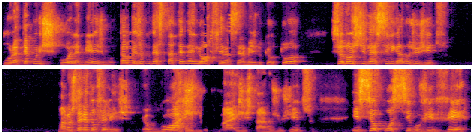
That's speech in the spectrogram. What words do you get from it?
por até por escolha mesmo, talvez eu pudesse estar até melhor financeiramente do que eu estou se eu não estivesse ligado ao jiu-jitsu. Mas não estaria tão feliz. Eu gosto mais de estar no jiu-jitsu e se eu consigo viver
